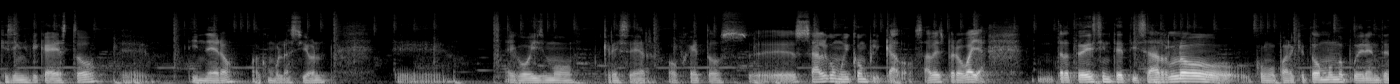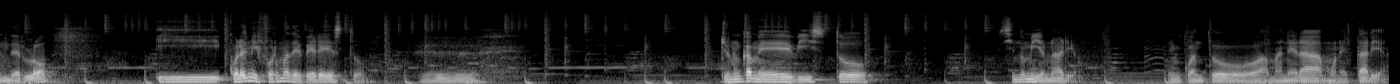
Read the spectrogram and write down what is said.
¿Qué significa esto? Eh, dinero, acumulación, egoísmo, crecer objetos. Es algo muy complicado, ¿sabes? Pero vaya, traté de sintetizarlo como para que todo el mundo pudiera entenderlo. ¿Y cuál es mi forma de ver esto? Eh, yo nunca me he visto siendo millonario en cuanto a manera monetaria.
